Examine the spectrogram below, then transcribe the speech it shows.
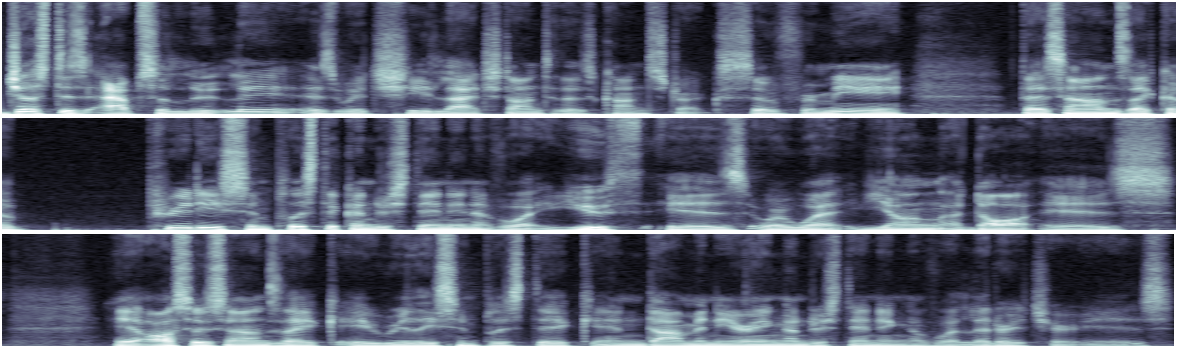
just as absolutely as which she latched onto those constructs. So for me, that sounds like a pretty simplistic understanding of what youth is or what young adult is. It also sounds like a really simplistic and domineering understanding of what literature is.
